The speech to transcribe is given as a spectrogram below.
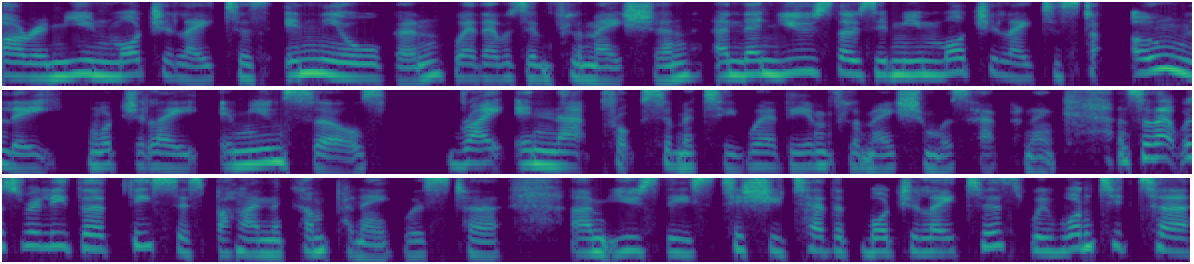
our immune modulators in the organ where there was inflammation, and then use those immune modulators to only modulate immune cells right in that proximity where the inflammation was happening. And so that was really the thesis behind the company was to um, use these tissue tethered modulators. We wanted to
